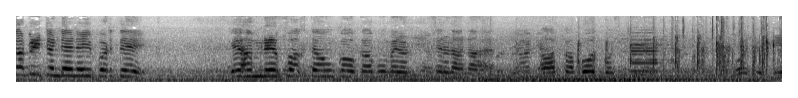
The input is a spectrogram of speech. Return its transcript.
कभी ठंडे नहीं पड़ते कि हमने फख्ताओं को काबू में से लड़ाना है। आपका बहुत बहुत शुक्रिया। बहुत शुक्रिया।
